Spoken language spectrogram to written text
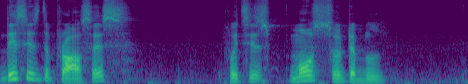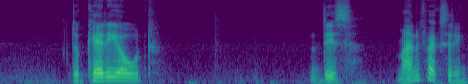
This is the process which is most suitable to carry out this manufacturing.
